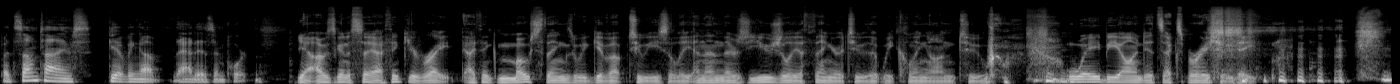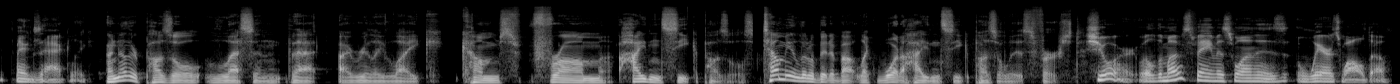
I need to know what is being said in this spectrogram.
but sometimes giving up that is important. Yeah, I was going to say, I think you're right. I think most things we give up too easily, and then there's usually a thing or two that we cling on to way beyond its expiration date. exactly. Another puzzle lesson that I really like comes from hide and seek puzzles. Tell me a little bit about like what a hide and seek puzzle is first. Sure. Well, the most famous one is Where's Waldo?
